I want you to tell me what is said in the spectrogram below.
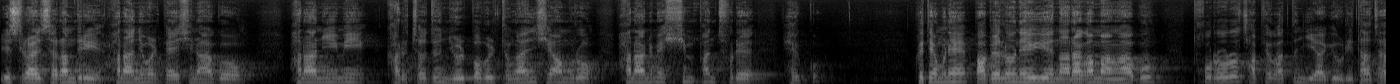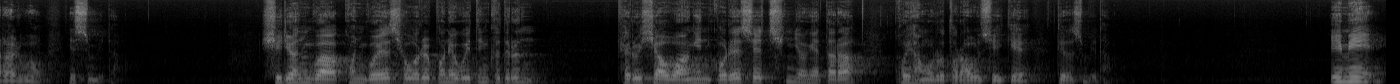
이스라엘 사람들이 하나님을 배신하고 하나님이 가르쳐 준 율법을 등한시함으로 하나님의 심판 초래했고 그 때문에 바벨론에 의해 나라가 망하고 포로로 잡혀갔던 이야기 우리 다 잘 알고 있습니다. 시련과 권고의 세월을 보내고 있던 그들은 페르시아 왕인 고레스의 칙령에 따라 고향으로 돌아올 수 있게 되었습니다. 이미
